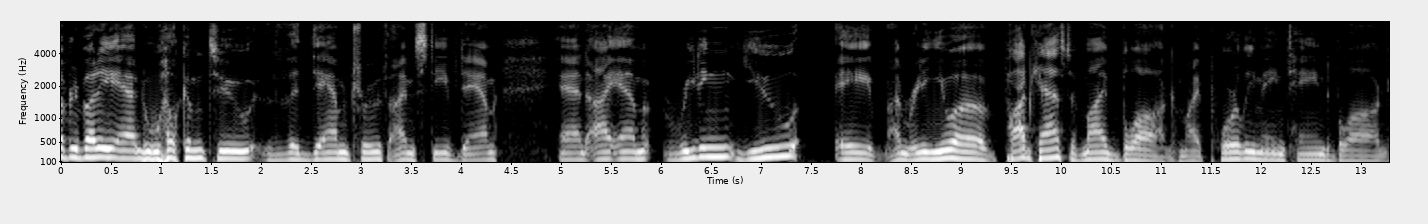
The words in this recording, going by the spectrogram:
everybody, and welcome to The Damn Truth. I'm Steve Dam, and I am reading you a I'm reading you a podcast of my blog, my poorly maintained blog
